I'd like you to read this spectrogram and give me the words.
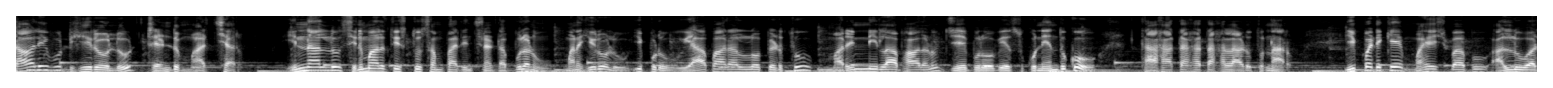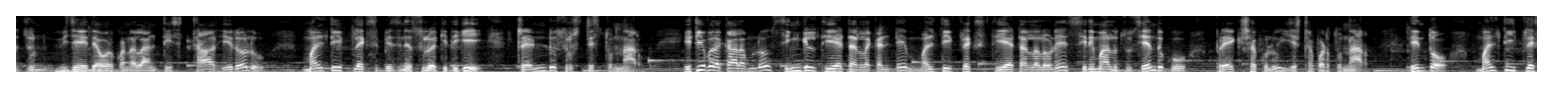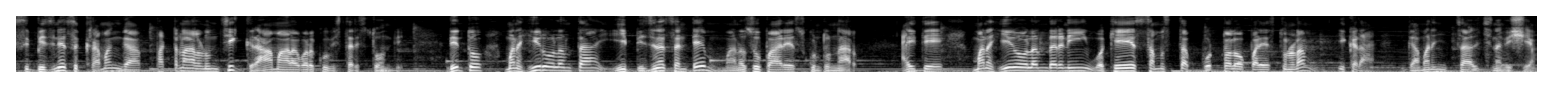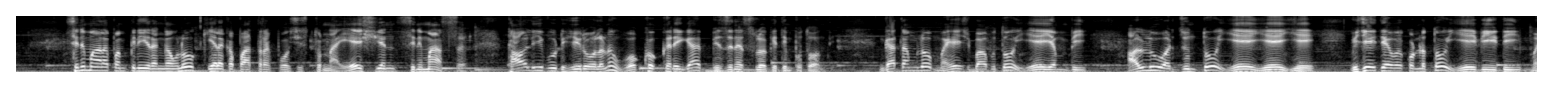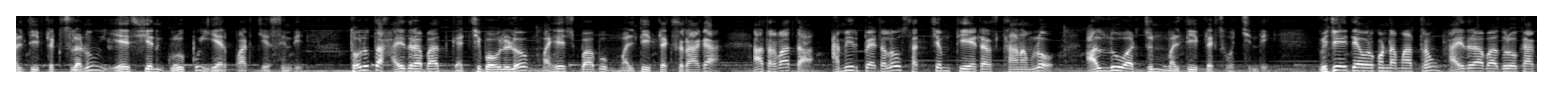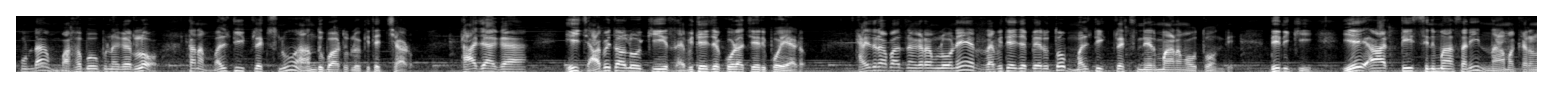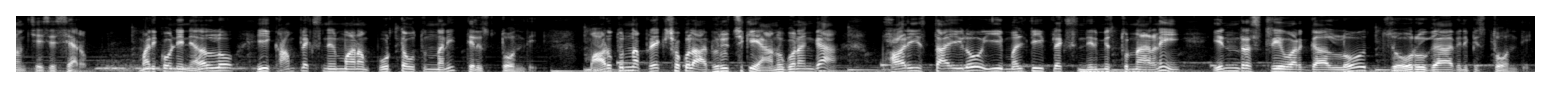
టాలీవుడ్ హీరోలు ట్రెండ్ మార్చారు. ఇన్నాళ్ళు సినిమాలు తీస్తూ సంపాదించిన డబ్బులను మన హీరోలు ఇప్పుడు వ్యాపారాల్లో పెడుతూ మరిన్ని లాభాలను జేబులో వేసుకునేందుకు తహతహతహలాడుతున్నారు. ఇప్పటికే మహేష్ బాబు అల్లు అర్జున్ విజయ్ దేవరకొండ లాంటి స్టార్ హీరోలు మల్టీప్లెక్స్ బిజినెస్లోకి దిగి ట్రెండ్ సృష్టిస్తున్నారు. ఇటీవల కాలంలో సింగిల్ థియేటర్ల కంటే మల్టీప్లెక్స్ థియేటర్లలోనే సినిమాలు చూసేందుకు ప్రేక్షకులు ఇష్టపడుతున్నారు. దీంతో మల్టీప్లెక్స్ బిజినెస్ క్రమంగా పట్టణాల నుంచి గ్రామాల వరకు విస్తరిస్తోంది. దీంతో మన హీరోలంతా ఈ బిజినెస్ అంటే మనసు పారేసుకుంటున్నారు. అయితే మన హీరోలందరినీ ఒకే సంస్థ బుట్టలో పడేస్తుండడం ఇక్కడ గమనించాల్సిన విషయం. సినిమాల పంపిణీ రంగంలో కీలక పాత్ర పోషిస్తున్న ఏషియన్ సినిమాస్ టాలీవుడ్ హీరోలను ఒక్కొక్కరిగా బిజినెస్లోకి దింపుతోంది. గతంలో మహేష్ బాబుతో ఏఎంబి అల్లు అర్జున్తో ఏఏఏ విజయ్ దేవరకొండతో ఏవిడి మల్టీప్లెక్స్లను ఏషియన్ గ్రూపు ఏర్పాటు చేసింది. తొలుత హైదరాబాద్ గచ్చిబౌలిలో మహేష్ బాబు మల్టీప్లెక్స్ రాగా ఆ తర్వాత అమీర్పేటలో సత్యం థియేటర్ స్థానంలో అల్లు అర్జున్ మల్టీప్లెక్స్ వచ్చింది. విజయ్ దేవరకొండ మాత్రం హైదరాబాదులో కాకుండా మహబూబ్ నగర్లో తన మల్టీప్లెక్స్ను అందుబాటులోకి తెచ్చాడు. తాజాగా ఈ జాబితాలోకి రవితేజ కూడా చేరిపోయాడు. హైదరాబాద్ నగరంలోనే రవితేజ పేరుతో మల్టీప్లెక్స్ నిర్మాణం అవుతోంది దీనికి ఏఆర్టీ సినిమాస్ అని నామకరణం చేసేశారు. మరికొన్ని నెలల్లో ఈ కాంప్లెక్స్ నిర్మాణం పూర్తవుతుందని తెలుస్తోంది. మారుతున్న ప్రేక్షకుల అభిరుచికి అనుగుణంగా భారీ స్థాయిలో ఈ మల్టీప్లెక్స్ నిర్మిస్తున్నారని ఇండస్ట్రీ వర్గాల్లో జోరుగా వినిపిస్తోంది.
